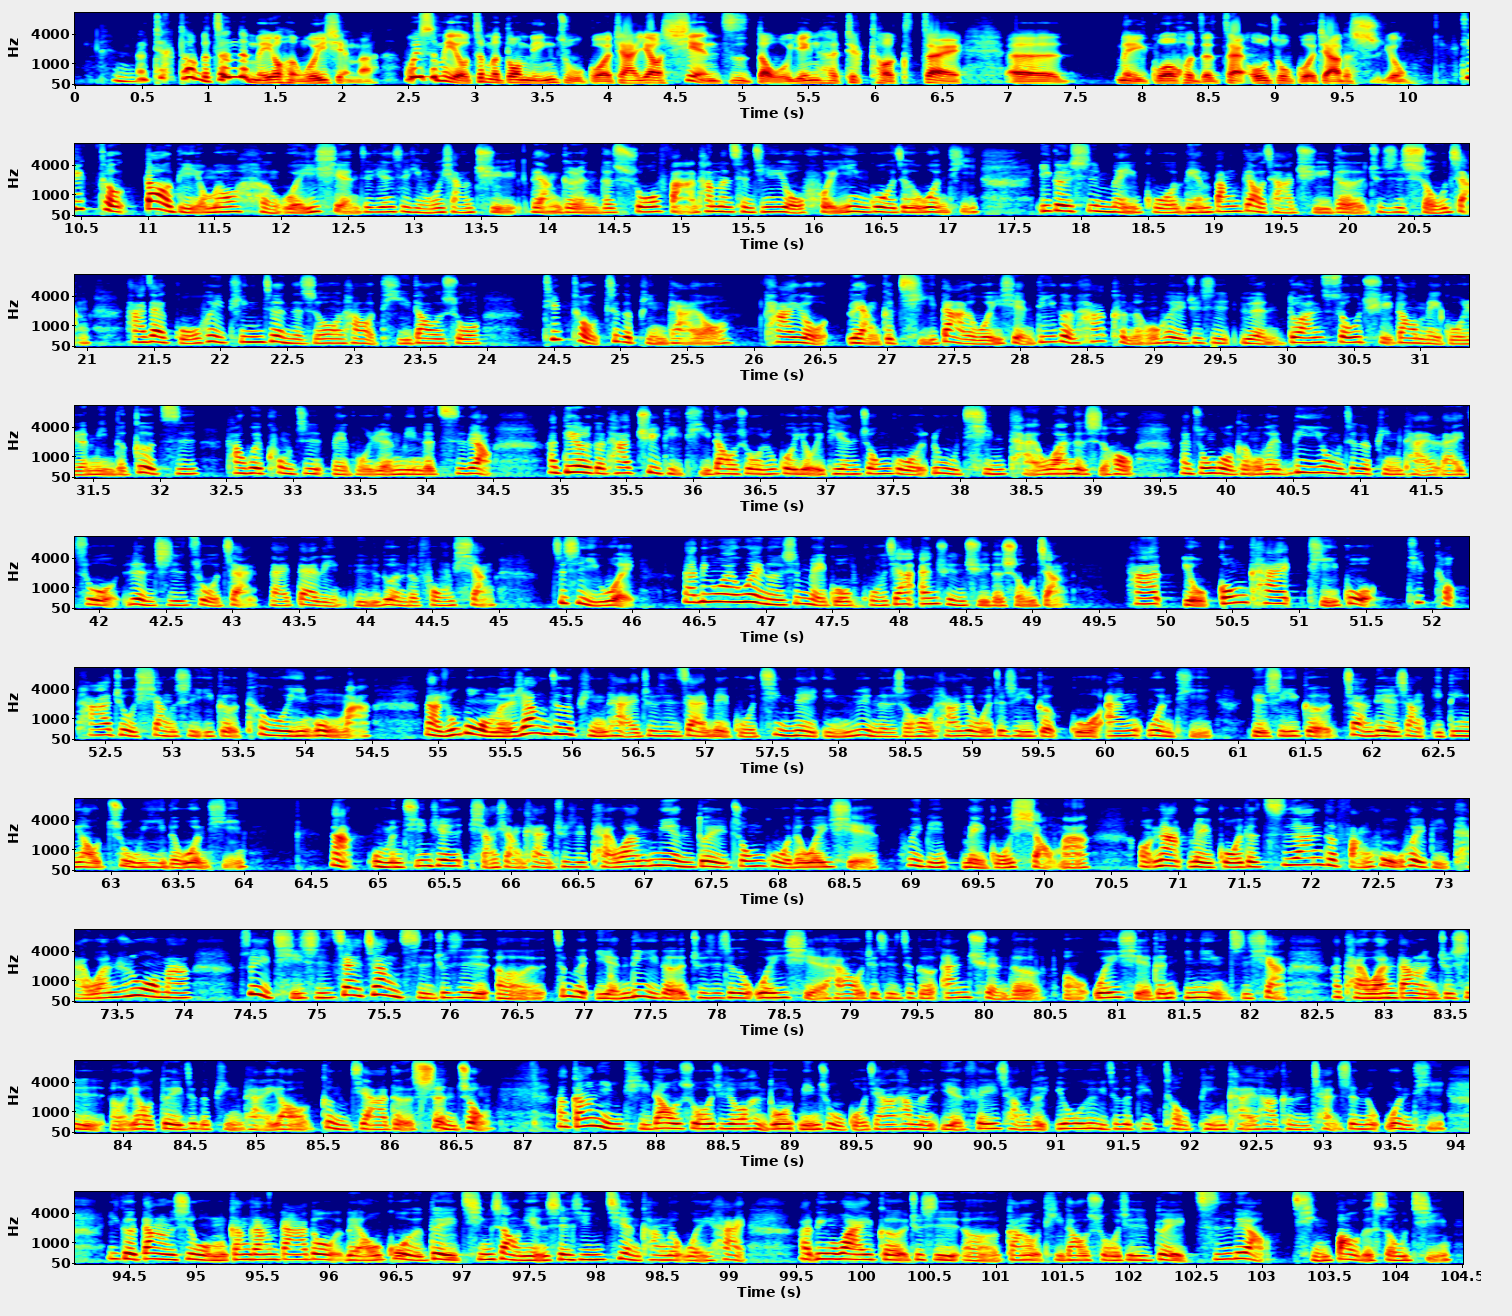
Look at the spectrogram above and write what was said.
那 TikTok 真的没有很危险吗？为什么有这么多民主国家要限制抖音和 TikTok 在呃美国或者在欧洲国家的使用？TikTok 到底有没有很危险这件事情？我想举两个人的说法，他们曾经有回应过这个问题。一个是美国联邦调查局的，就是首长，他在国会听证的时候，他有提到说，TikTok 这个平台哦。它有两个极大的危险。第一个，它可能会就是远端收取到美国人民的个资，它会控制美国人民的资料。那第二个，它具体提到说，如果有一天中国入侵台湾的时候，那中国可能会利用这个平台来做认知作战，来带领舆论的风向。这是一位。那另外一位呢，是美国国家安全局的首长，他有公开提过 TikTok，它就像是一个特洛伊木马。那如果我们让这个平台就是在美国境内营运的时候，他认为这是一个国安问题，也是一个战略上一定要注意的问题。那我们今天想想看，就是台湾面对中国的威胁，会比美国小吗？哦，那美国的治安的防护会比台湾弱吗？所以，其实，在这样子就是呃这么严厉的，就是这个威胁，还有就是这个安全的呃威胁跟阴影之下，那台湾当然就是呃要对这个平台要更加的慎重。那刚您提到说，就有很多民主国家，他们也非常的忧虑这个 TikTok 平台它可能产生的问题。一个当然是我们刚刚大家都聊过的，对青少年身心健康的危害。那另外一个就是呃，刚刚有提到说，就是对资料情报的收集。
